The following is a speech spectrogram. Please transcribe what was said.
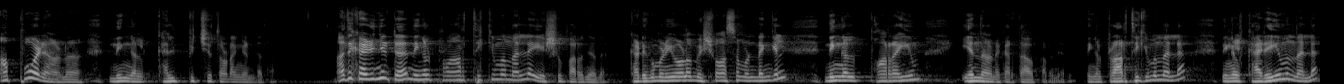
അപ്പോഴാണ് നിങ്ങൾ കൽപ്പിച്ചു തുടങ്ങേണ്ടത്. അത് കഴിഞ്ഞിട്ട് നിങ്ങൾ പ്രാർത്ഥിക്കുമെന്നല്ല യേശു പറഞ്ഞത്. കടുകുമണിയോളം വിശ്വാസമുണ്ടെങ്കിൽ നിങ്ങൾ പറയും എന്നാണ് കർത്താവ് പറഞ്ഞത്. നിങ്ങൾ പ്രാർത്ഥിക്കുമെന്നല്ല നിങ്ങൾ കരയുമെന്നല്ല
